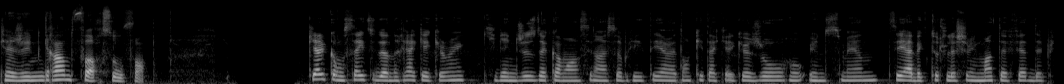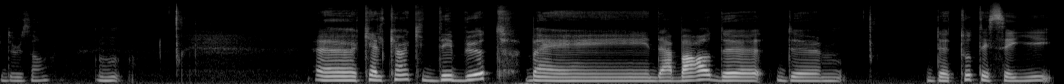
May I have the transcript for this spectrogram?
que j'ai une grande force au fond. Quel conseil tu donnerais à quelqu'un qui vient juste de commencer dans la sobriété, mettons, qui est à quelques jours ou une semaine, tu sais, avec tout le cheminement que tu as fait depuis deux ans? Mm. Euh, Quelqu'un qui débute, ben d'abord de, de, de tout essayer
